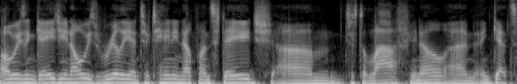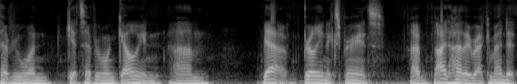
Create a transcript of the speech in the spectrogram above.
Always engaging, always really entertaining up on stage, um, just a laugh, you know, and, and gets everyone gets everyone going. Um, yeah, brilliant experience. I'd, I'd highly recommend it.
